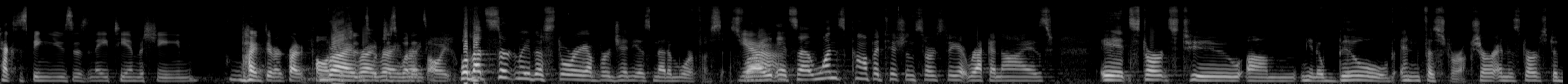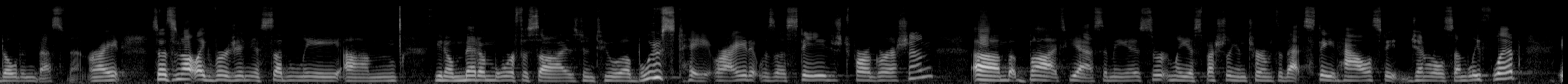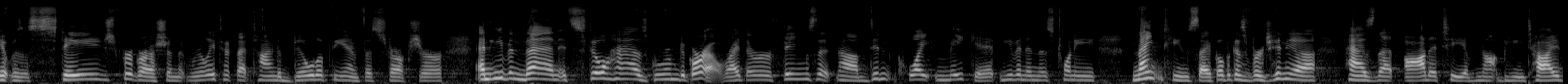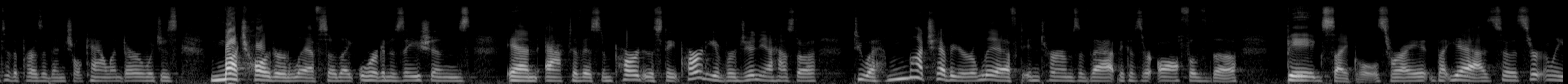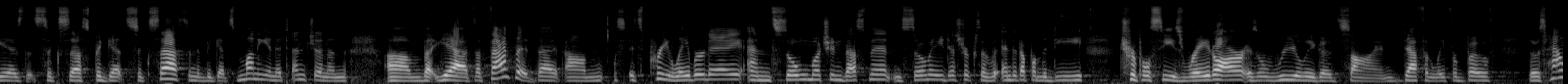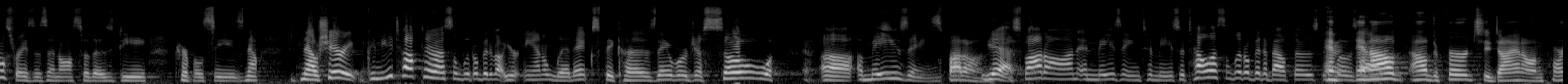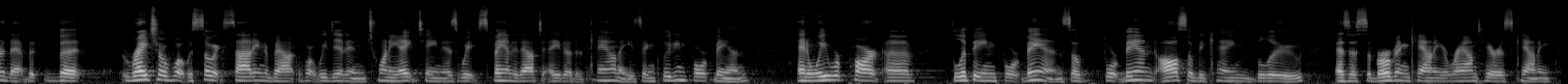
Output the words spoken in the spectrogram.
Texas being used as an ATM machine by Democratic politicians, which is what it's always. Well, that's certainly the story of Virginia's metamorphosis, right? It's uh, once competition starts to get recognized, it starts to um, you know build infrastructure and it starts to build investment, right? So it's not like Virginia suddenly. Um, you know, metamorphosized into a blue state, right? It was a staged progression. Um, but yes, I mean, certainly, especially in terms of that state house, state general assembly flip, it was a staged progression that really took that time to build up the infrastructure. And even then, it still has room to grow, right? There are things that um, didn't quite make it, even in this 2019 cycle, because Virginia has that oddity of not being tied to the presidential calendar, which is much harder lift. So, like organizations and activists and part of the state party of Virginia has to do a much heavier lift in terms of that because they're off of the big cycles, right? But yeah, so it certainly is that success begets success and it begets money and attention. And um, but yeah, the fact that that um, it's pre Labor Day and so much investment and so many districts have ended up on the D Triple C's radar is a really good sign, definitely for both those House races and also those D Triple C's. Now, now Sherrie, can you talk to us a little bit about your analytics because they were just so uh, amazing. Spot on. Yeah, spot on, and amazing to me. So tell us a little bit about those to and, close and out. I'll I'll defer to Diana on part of that, but but Rachel, what was so exciting about what we did in 2018 is we expanded out to eight other counties, including Fort Bend, and we were part of flipping Fort Bend. So Fort Bend also became blue as a suburban county around Harris County.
